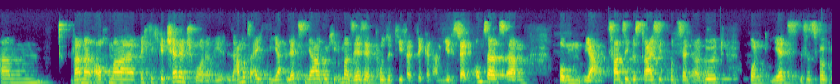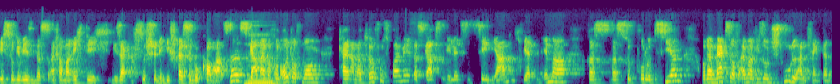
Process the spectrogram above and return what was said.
ähm, weil man auch mal richtig gechallenged wurde. Wir haben uns eigentlich die letzten Jahre wirklich immer sehr, sehr positiv entwickelt, haben jedes Jahr den Umsatz ähm, um ja, 20 bis 30 Prozent erhöht und jetzt ist es wirklich so gewesen, dass du einfach mal richtig, wie gesagt, so schön in die Fresse bekommen hast. Ne? Es gab mhm. einfach von heute auf morgen kein Amateurfußball mehr. Das gab es in den letzten zehn Jahren nicht. Wir hatten immer was, was zu produzieren. Und dann merkst du auf einmal, wie so ein Strudel anfängt. Dann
